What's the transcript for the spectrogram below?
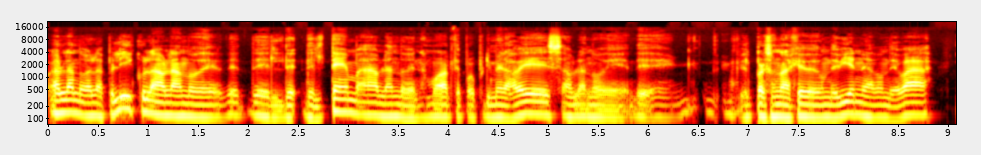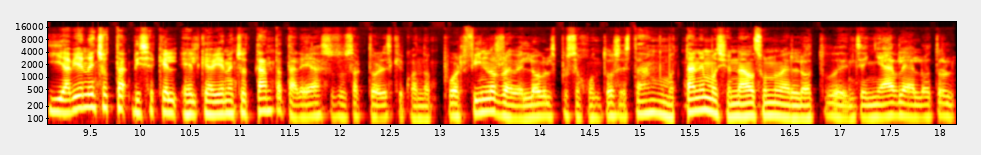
Hablando de la película, hablando de- de- de- del tema, hablando de enamorarte por primera vez, hablando de, el personaje de dónde viene, a dónde va. Y habían hecho, dice que él, él que habían hecho tanta tarea sus dos actores que cuando por fin los reveló, los puso juntos, estaban como tan emocionados uno del otro, de enseñarle al otro,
